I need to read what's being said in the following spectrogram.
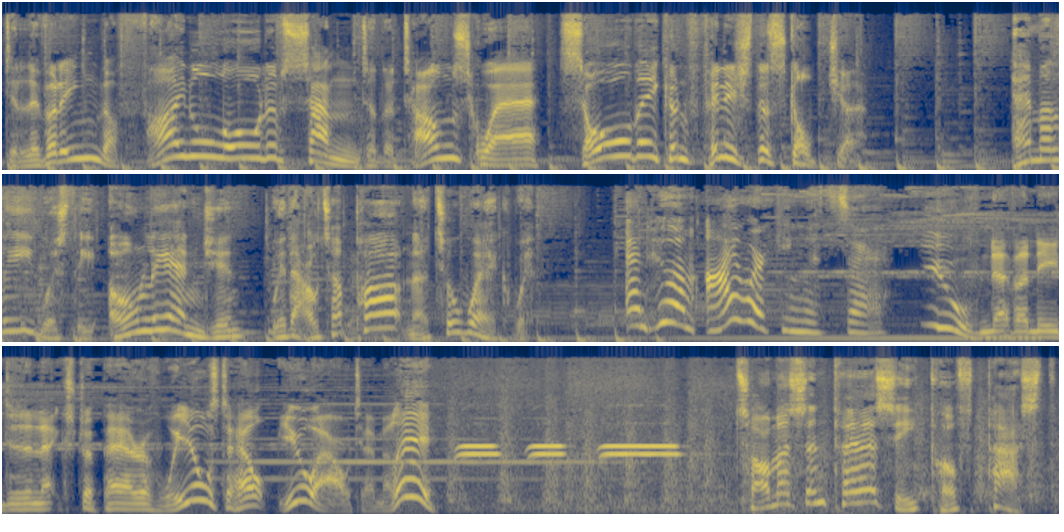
delivering the final load of sand to the town square so they can finish the sculpture. Emily was the only engine without a partner to work with. And who am I working with, sir? You've never needed an extra pair of wheels to help you out, Emily. Thomas and Percy puffed past.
